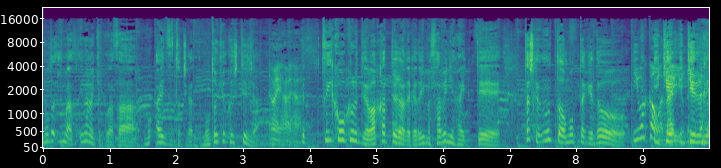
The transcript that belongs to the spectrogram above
元今今の曲はさも合図と違って元曲知ってるじゃん。はいはいはいで次こう来るっていうのは分かってたんだけど今サビに入って確かにうんとは思ったけど違和感はないよね。いけいけるね。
